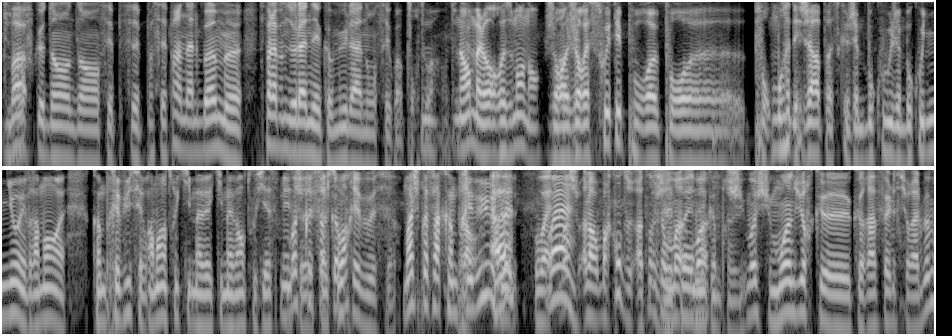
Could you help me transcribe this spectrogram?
Tu Bah. trouves que dans, dans c'est, c'est pas, c'est pas un album, euh, c'est pas l'album de l'année comme lui l'a annoncé quoi pour toi. Non, malheureusement, non. J'aurais, j'aurais souhaité pour, euh, pour, euh, pour moi déjà, parce que j'aime beaucoup, j'aime beaucoup Nino, et vraiment, euh, comme prévu, c'est vraiment un truc qui m'avait, qui m'avait enthousiasmé. Moi, ce- je préfère comme soir. prévu aussi. hein. Moi, je préfère comme prévu. ah je- ouais Ouais, Ouais. moi, je- alors par contre, attention, moi, moi, je, suis- moi, je suis moins dur que, que Raphaël sur l'album.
